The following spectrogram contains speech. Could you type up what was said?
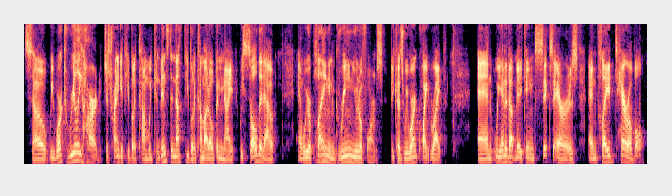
So we worked really hard just trying to get people to come. We convinced enough people to come out opening night. We sold it out and we were playing in green uniforms because we weren't quite ripe. And we ended up making six errors and played terrible.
